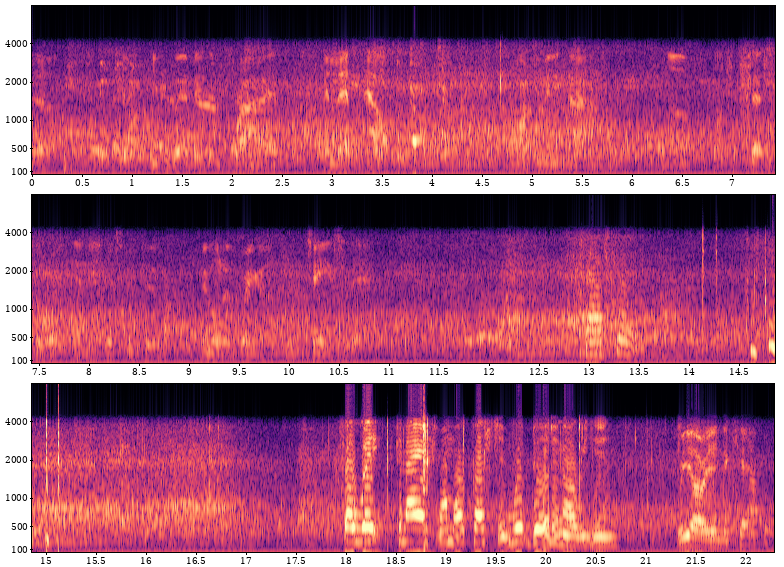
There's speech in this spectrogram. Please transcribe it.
the, the people who have been deprived and left out far too many times of success story history too. We want to bring a change to that. Sounds good. so wait, can I ask one more question? What building are we in? We are in the Capitol.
